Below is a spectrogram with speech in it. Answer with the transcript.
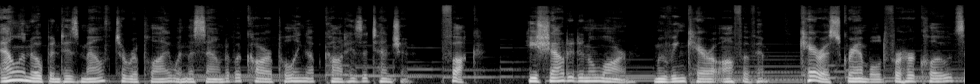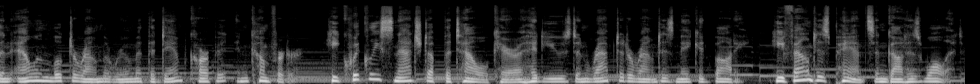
Alan opened his mouth to reply when the sound of a car pulling up caught his attention. Fuck. He shouted in alarm, moving Kara off of him. Kara scrambled for her clothes and Alan looked around the room at the damp carpet and comforter. He quickly snatched up the towel Kara had used and wrapped it around his naked body. He found his pants and got his wallet,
